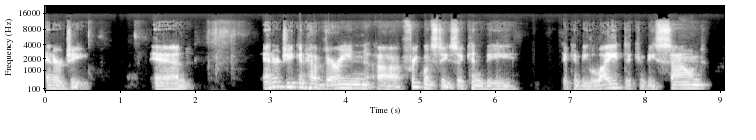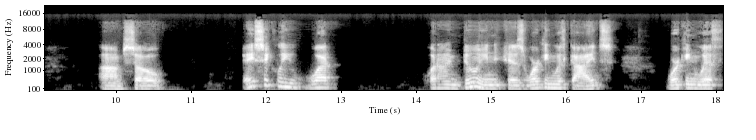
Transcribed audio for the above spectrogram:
energy. And energy can have varying uh, frequencies. It can be it can be light, it can be sound, um, so basically, what what I'm doing is working with guides, working with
